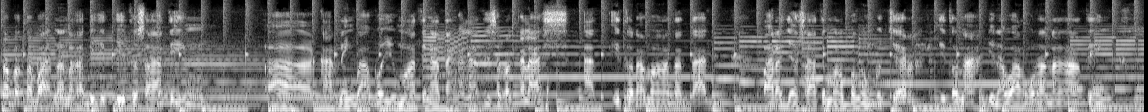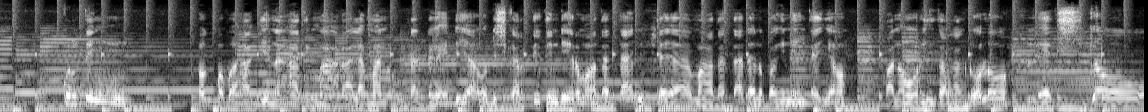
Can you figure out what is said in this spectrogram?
taba-taba na nakadikit dito sa ating ah, karning baboy yung mga tinatanggal natin sa pagkalas. At ito na mga tatad para dyan sa ating mga bagong butcher. Ito na, ginawa ko na ng ating kunting pagbabahagi ng ating mga kaalaman o dagdag idea o diskarte tindero mga tatad. Kaya mga tatad, ano pang hinihintay nyo? Panoorin to hanggang dulo. Let's go!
